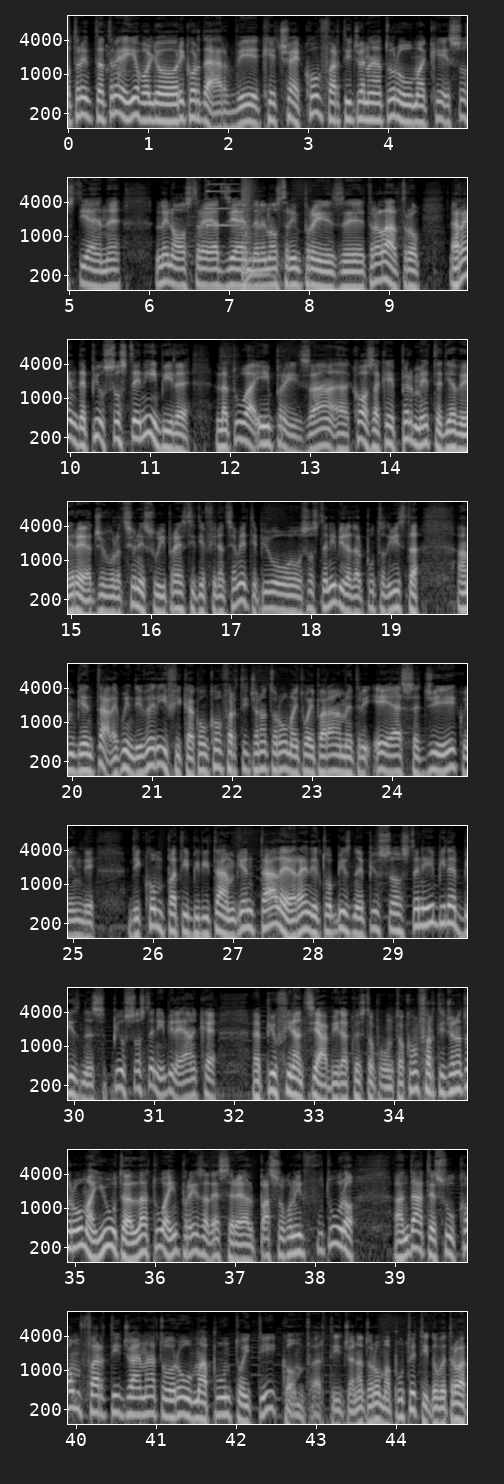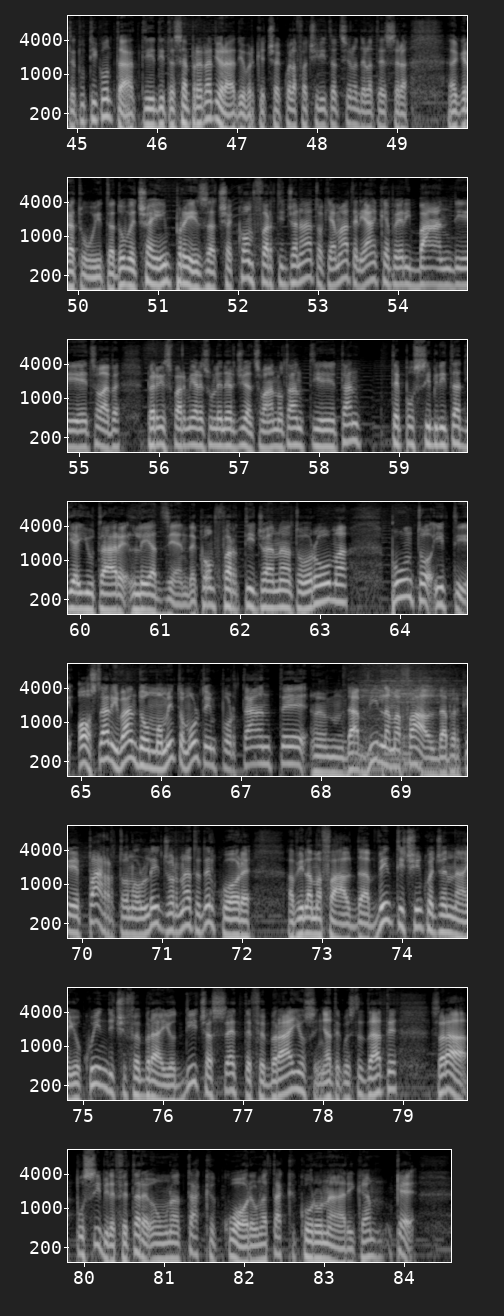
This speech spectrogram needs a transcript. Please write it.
033. Io voglio ricordarvi che c'è Confartigianato Roma che sostiene le nostre aziende, le nostre imprese. Tra l'altro rende più sostenibile la tua impresa, eh, cosa che permette di avere agevolazioni sui prestiti e finanziamenti più sostenibile dal punto di vista ambientale. Quindi verifica con Confartigianato Roma i tuoi parametri ESG, quindi di compatibilità ambientale, rendi il tuo business più sostenibile, business più sostenibile anche eh, più finanziabile a questo punto. Confartigianato Roma aiuta la tua impresa ad essere al passo con il futuro. Andate su confartigianatoroma.it confartigianatoroma.it dove trovate tutti i contatti. Dite sempre Radio Radio perché c'è quella facilitazione della tessera eh, gratuita. Dove c'è impresa c'è Confartigianato chiamateli anche per i bandi insomma per, per risparmiare sull'energia. Insomma hanno tanti, tante possibilità di aiutare le aziende Confartigianato Roma. Oh, sta arrivando un momento molto importante um, da Villa Mafalda perché partono le giornate del cuore a Villa Mafalda 25 gennaio, 15 febbraio, 17 febbraio, segnate queste date, sarà possibile effettuare un attacco cuore, un attacco coronarica che è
